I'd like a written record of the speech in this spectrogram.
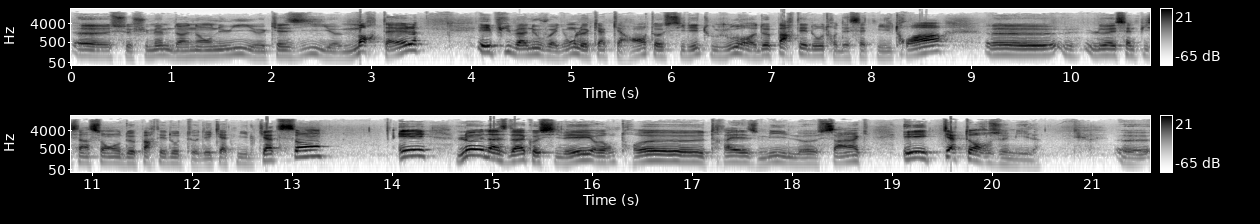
ce fut même d'un ennui quasi mortel. Et puis bah, nous voyons le CAC 40 osciller toujours de part et d'autre des 7003, euh, le S&P 500 de part et d'autre des 4400, et le Nasdaq osciller entre 13 005 et 14 000. Euh,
